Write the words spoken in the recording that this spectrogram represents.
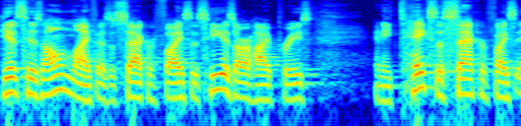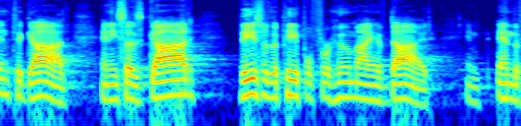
gives his own life as a sacrifice, as he is our high priest, and he takes the sacrifice into God, and he says, God, these are the people for whom I have died. And, and, the,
